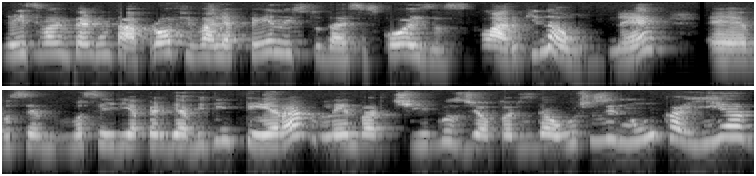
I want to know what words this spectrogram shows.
E aí você vai me perguntar, prof, vale a pena estudar essas coisas? Claro que não, né? É, você, você iria perder a vida inteira lendo artigos de autores gaúchos e nunca ia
